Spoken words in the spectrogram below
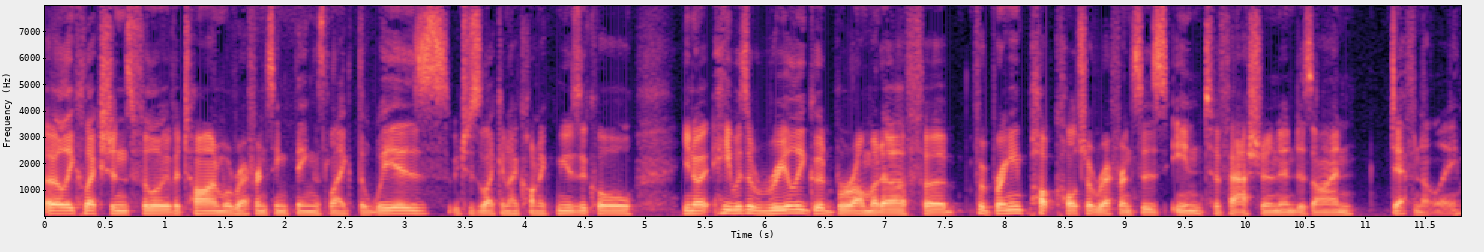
early collections for Louis Vuitton were referencing things like The Wiz, which is like an iconic musical. You know, he was a really good barometer for, for bringing pop culture references into fashion and design, definitely.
